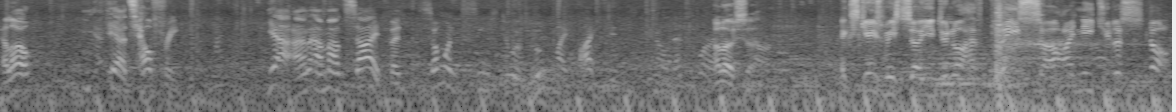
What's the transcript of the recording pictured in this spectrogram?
Hello? Y- Yeah, it's Helfried. Yeah, I'm, I'm outside, but someone seems to have moved my bike. It, you know, that's where. I- Hello, sir. Excuse me, sir, you do not have... Please, sir, I need you to stop.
